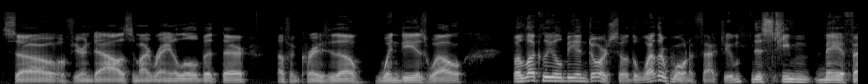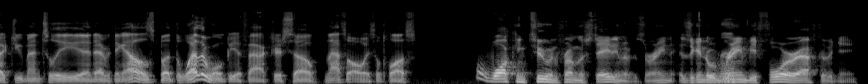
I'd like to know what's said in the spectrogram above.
So if you're in Dallas, it might rain a little bit there. Nothing crazy though. Windy as well. But luckily you'll be indoors, so the weather won't affect you. This team may affect you mentally and everything else, but the weather won't be a factor, so that's always a plus. Or walking to and from the stadium if it's raining. Is it going to rain before or after the game?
